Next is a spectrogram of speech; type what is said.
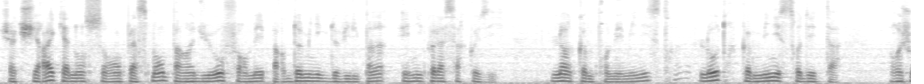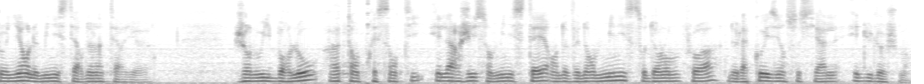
Jacques Chirac annonce son remplacement par un duo formé par Dominique de Villepin et Nicolas Sarkozy, l'un comme Premier ministre, l'autre comme ministre d'État, rejoignant le ministère de l'Intérieur. Jean-Louis Borloo, un temps pressenti, élargit son ministère en devenant ministre de l'Emploi, de la Cohésion sociale et du Logement.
